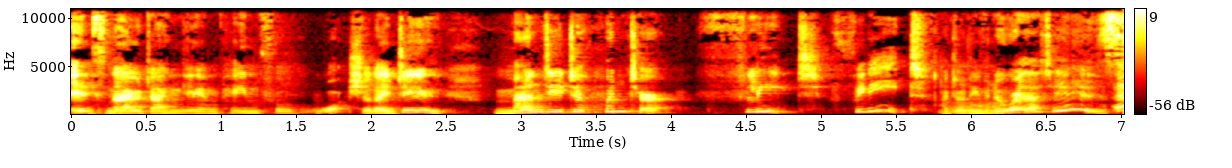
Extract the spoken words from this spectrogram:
It's now dangling and painful. What should I do? Mandy de Winter, Fleet. Fleet. I don't even know where that is. Um,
